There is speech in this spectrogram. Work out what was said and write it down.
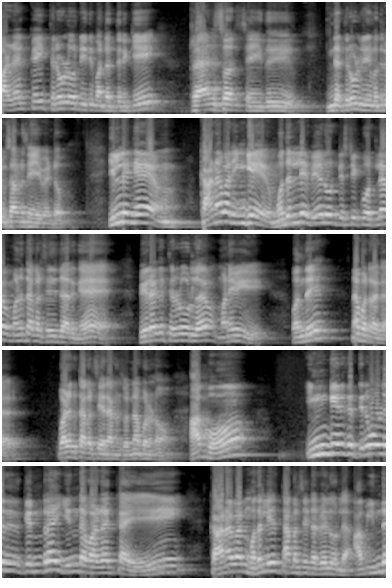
வழக்கை திருவள்ளூர் நீதிமன்றத்திற்கு டிரான்ஸ்ஃபர் செய்து இந்த திருவள்ளூர் நீதிமன்றத்தில் விசாரணை செய்ய வேண்டும். இல்லைங்க கணவர் இங்கே முதல்ல வேலூர் டிஸ்ட்ரிக்ட் கோர்ட்டில் மனு தாக்கல் செய்துட்டாருங்க. பிறகு திருவள்ளூரில் மனைவி வந்து என்ன பண்ணுறாங்க வழக்கு தாக்கல் செய்கிறாங்கன்னு சொன்னால் பண்ணணும்? அப்போது இங்கே இருக்க திருவள்ளூர் இருக்கின்ற இந்த வழக்கை கணவன் முதல்ல தாக்கல் செய்தார் வேலூரில். இந்த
